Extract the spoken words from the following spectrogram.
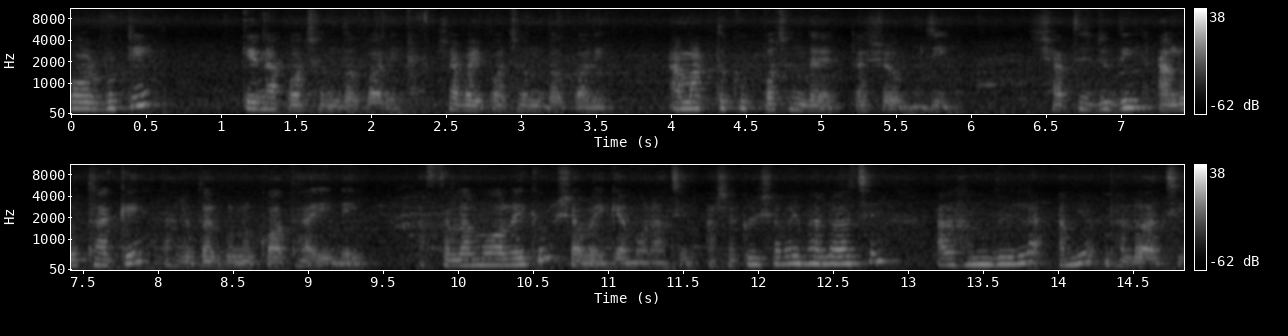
বরবটি কেনা পছন্দ করে, সবাই পছন্দ করে। আমার তো খুব পছন্দের একটা সবজি। সাথে যদি আলু থাকে, তাহলে তার কোনো কথাই নেই। আসসালামু আলাইকুম, সবাই কেমন আছেন? আশা করি সবাই ভালো আছেন। আলহামদুলিল্লাহ, আমিও ভালো আছি।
